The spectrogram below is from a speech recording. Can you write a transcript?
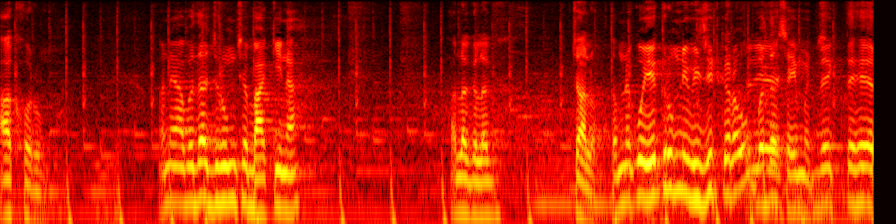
આખો રૂમ અને આ બધા જ રૂમ છે બાકીના અલગ અલગ ચાલો તમને કોઈ એક રૂમની વિઝિટ કરાવું બધા સેમ જ દેખતે હે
